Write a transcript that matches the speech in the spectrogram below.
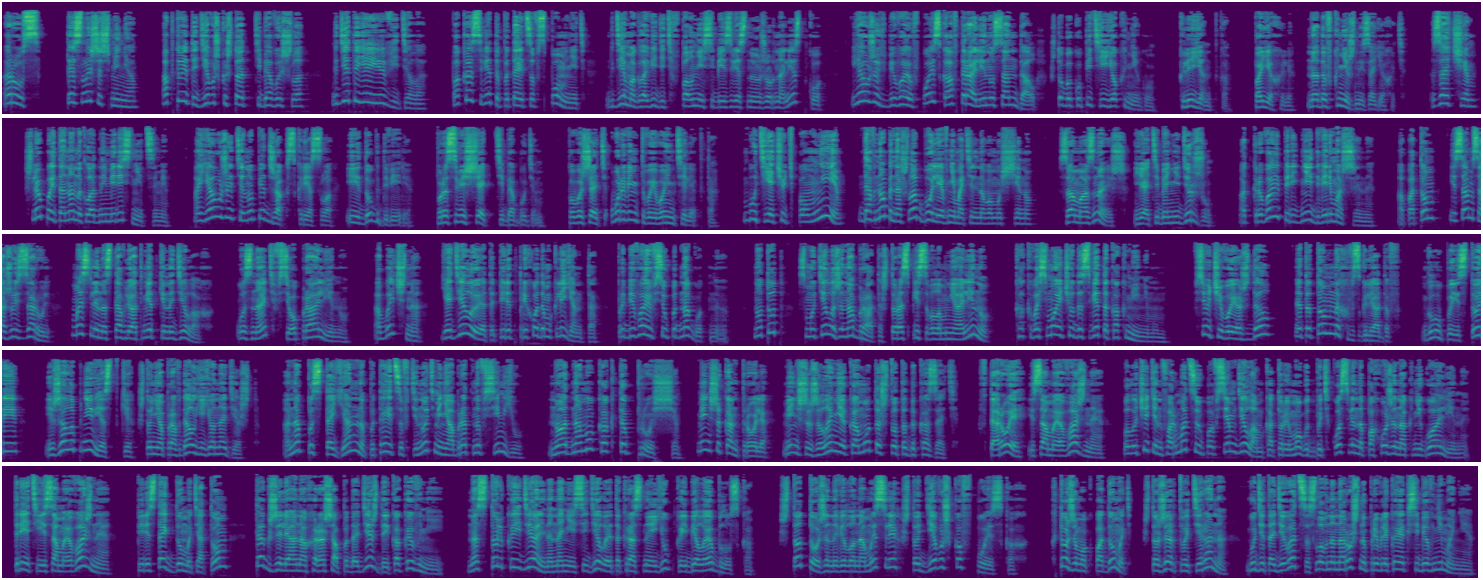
«Рус, ты слышишь меня?» «А кто эта девушка, что от тебя вышла? Где-то я ее видела». Пока Света пытается вспомнить, где могла видеть вполне себе известную журналистку, я уже вбиваю в поиск автора Алину Сандал, чтобы купить ее книгу. «Клиентка. Поехали. Надо в книжный заехать». «Зачем?» Шлепает она накладными ресницами. А я уже тяну пиджак с кресла и иду к двери. «Просвещать тебя будем» повышать уровень твоего интеллекта. Будь я чуть поумнее, давно бы нашла более внимательного мужчину. Сама знаешь, я тебя не держу. Открываю перед ней дверь машины, а потом и сам сажусь за руль, мысленно ставлю отметки на делах. Узнать все про Алину. Обычно я делаю это перед приходом клиента, пробиваю всю подноготную. Но тут смутила жена брата, что расписывала мне Алину как восьмое чудо света как минимум. Все, чего я ждал, это томных взглядов, глупые истории и жалоб невестки, что не оправдал ее надежд. Она постоянно пытается втянуть меня обратно в семью, но одному как-то проще. Меньше контроля, меньше желания кому-то что-то доказать. Второе и самое важное – получить информацию по всем делам, которые могут быть косвенно похожи на книгу Алины. Третье и самое важное – перестать думать о том, так же ли она хороша под одеждой, как и в ней. Настолько идеально на ней сидела эта красная юбка и белая блузка, что тоже навело на мысли, что девушка в поисках. Кто же мог подумать, что жертва тирана будет одеваться, словно нарочно привлекая к себе внимание?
